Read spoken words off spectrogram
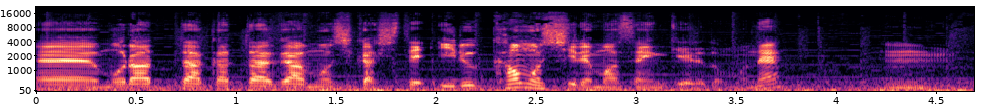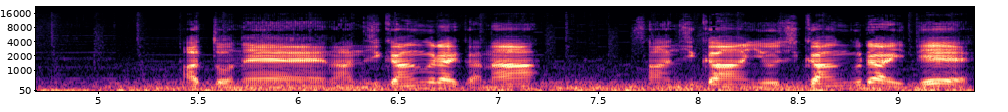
えー、もらった方がもしかしているかもしれませんけれどもね。うん。あとね何時間ぐらいかな？3時間4時間ぐらいで、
